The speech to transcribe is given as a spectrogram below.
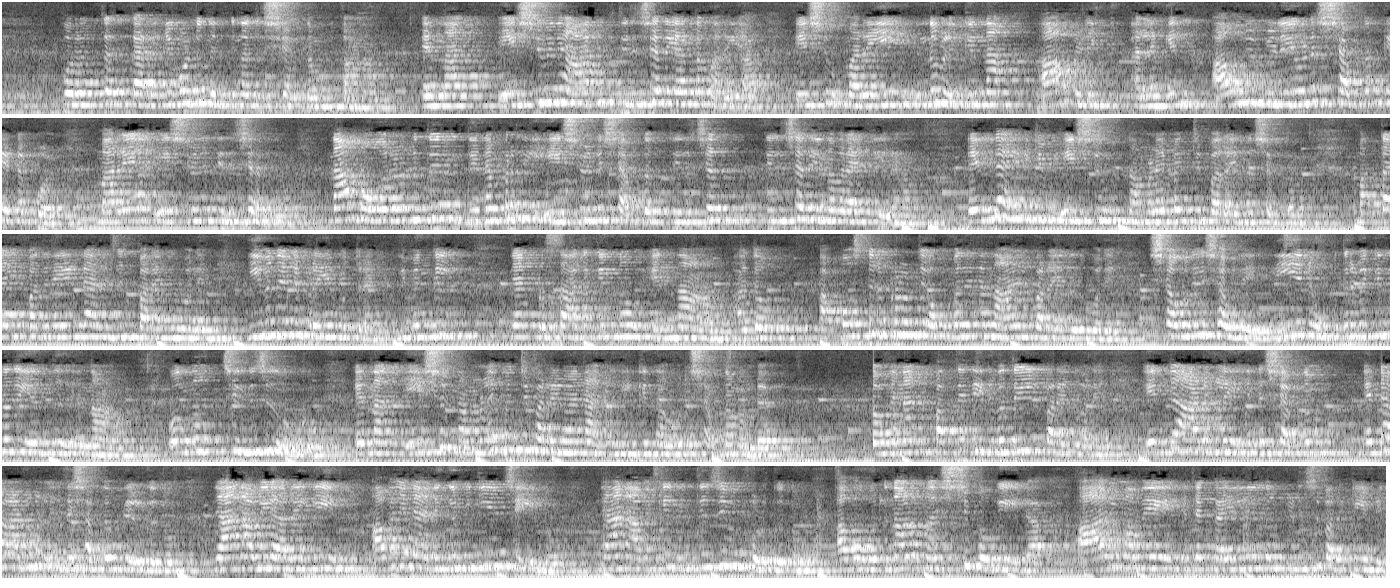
പുറത്ത് കരഞ്ഞുകൊണ്ട് നിൽക്കുന്ന ദൃശ്യം നമുക്ക് കാണാം. എന്നാൽ യേശുവിനെ ആരും തിരിച്ചറിയാത്ത മറിയ യേശു മറിയെ എന്ന് വിളിക്കുന്ന ആ വിളി അല്ലെങ്കിൽ ആ ഒരു വിളിയുടെ ശബ്ദം കേട്ടപ്പോൾ മറിയ യേശുവിനെ തിരിച്ചറിഞ്ഞു. നാം ഓരോരുത്തരും ദിനംപ്രതി യേശുവിന്റെ ശബ്ദം തിരിച്ച തിരിച്ചറിയുന്നവരായി തീരണം. എന്തായിരിക്കും യേശു നമ്മളെ പറ്റി പറയുന്ന ശബ്ദം? മത്തായി പതിനേഴിന്റെ അഞ്ചിൽ പറയുന്ന പോലെ ഇവൻ എന്റെ പ്രിയപുത്രൻ ഇവങ്കിൽ ഞാൻ പ്രസാദിക്കുന്നു എന്നാണോ? അതോ അപ്പോസ്തല പ്രവൃത്തി ഒമ്പതിന്റെ നാലിൽ പറയുന്നത് പോലെ ശൗര്യ ശൗര്യ നീ എന്നെ ഉപദ്രവിക്കുന്നത് എന്ത് എന്നാണോ? ഒന്ന് ചിന്തിച്ചു നോക്കും. എന്നാൽ യേശു നമ്മളെ പറ്റി പറയുവാൻ ആഗ്രഹിക്കുന്ന ഒരു ശബ്ദമുണ്ട്. യോഹന്നാൻ പത്തിന്റെ ഇരുപത്തിയേഴിൽ പറയുന്ന പോലെ എന്റെ ആടുകളെ എന്റെ ശബ്ദം എന്റെ ആടുകൾ എന്റെ ശബ്ദം കേൾക്കുന്നു. ഞാൻ അവയെ അറിയുകയും അവ എന്നെ അനുഗമിക്കുകയും ചെയ്യുന്നു. ഞാൻ അവയ്ക്ക് നിത്യജീവൻ കൊടുക്കുന്നു. അവ ഒരു നാളും നശിച്ചു പോകുകയില്ല ആരും അവയെ എന്റെ കയ്യിൽ നിന്ന് പിടിച്ചു പറിക്കുകയും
